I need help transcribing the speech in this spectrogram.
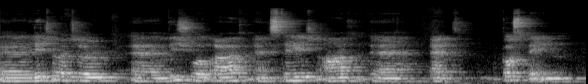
literature, uh, visual art, and stage art uh, at Godsbanen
